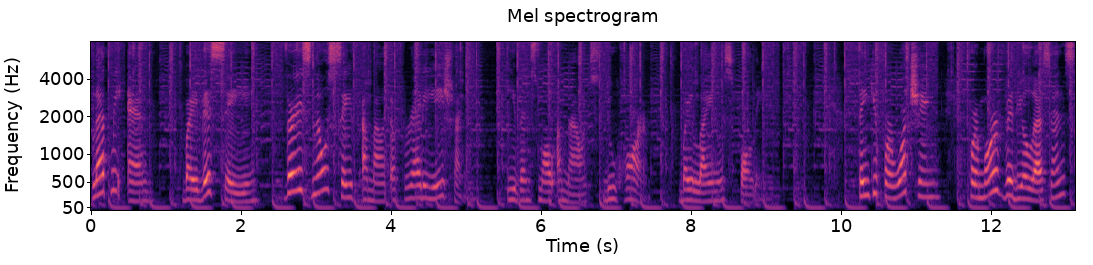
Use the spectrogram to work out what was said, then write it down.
Let me end by this saying, there is no safe amount of radiation even small amounts do harm by Linus Pauling. Thank you for watching. For more video lessons,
